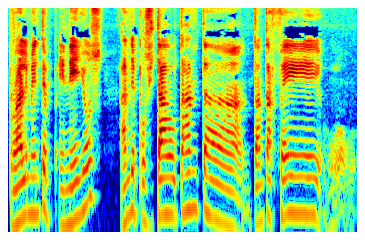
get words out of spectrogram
probablemente en ellos han depositado tanta, tanta fe o,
